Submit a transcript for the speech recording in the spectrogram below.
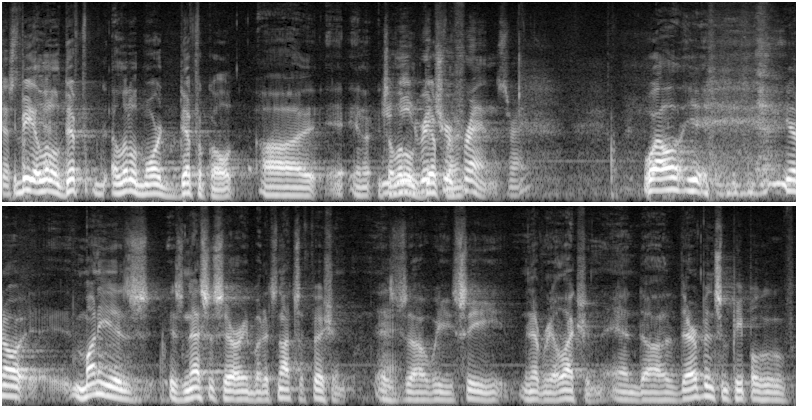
Just It'd be like a little diff- a little more difficult. Uh, it's you a little need richer different. friends, right? Well, you, you, know, money is, is necessary, but it's not sufficient, as uh, we see in every election. And uh, there have been some people who've,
